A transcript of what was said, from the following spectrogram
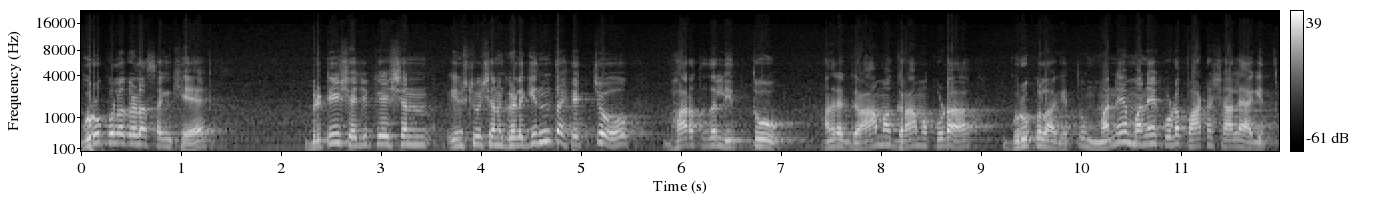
ಗುರುಕುಲಗಳ ಸಂಖ್ಯೆ ಬ್ರಿಟಿಷ್ ಎಜುಕೇಷನ್ ಇನ್ಸ್ಟಿಟ್ಯೂಷನ್ಗಳಿಗಿಂತ ಹೆಚ್ಚು ಭಾರತದಲ್ಲಿ ಇತ್ತು. ಅಂದರೆ ಗ್ರಾಮ ಗ್ರಾಮ ಕೂಡ ಗುರುಕುಲ ಆಗಿತ್ತು, ಮನೆ ಮನೆ ಕೂಡ ಪಾಠಶಾಲೆ ಆಗಿತ್ತು.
